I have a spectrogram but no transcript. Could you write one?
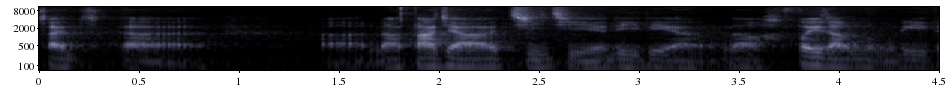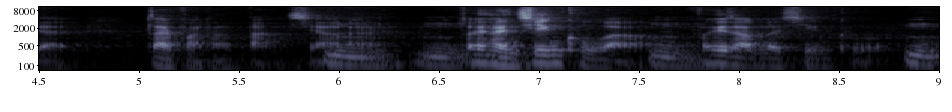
在呃呃，那大家集结力量，那非常努力的再把它挡下来，嗯，所以很辛苦啊，嗯，非常的辛苦。嗯，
